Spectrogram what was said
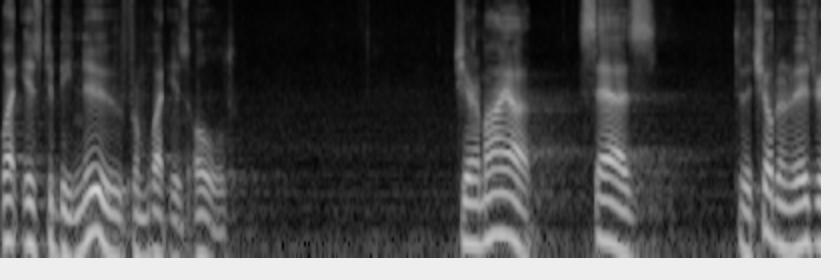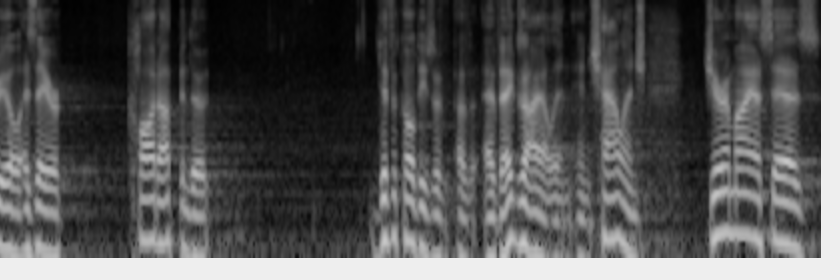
what is to be new from what is old. Jeremiah says to the children of Israel as they are caught up in the difficulties of, of, of exile and, and challenge, Jeremiah says,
